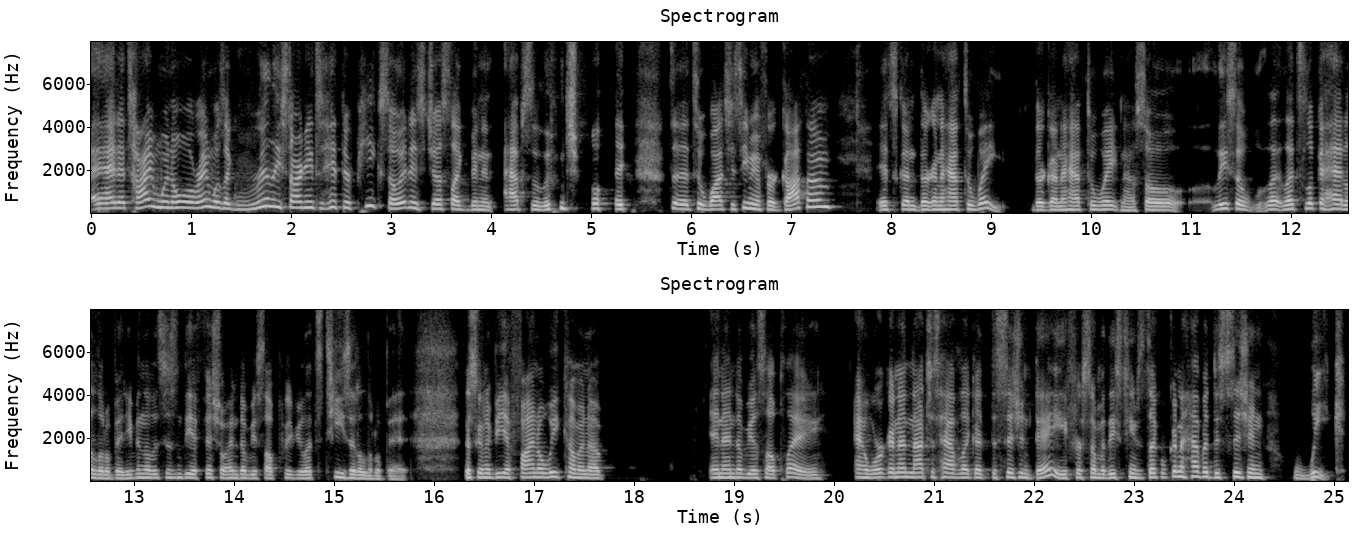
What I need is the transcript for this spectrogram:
at a time when OL Reign was like really starting to hit their peak. So it has just like been an absolute joy to, to watch this team. And for Gotham, it's gonna they're gonna have to wait. They're gonna have to wait now. So Lisa, let, us look ahead a little bit. Even though this isn't the official NWSL preview, let's tease it a little bit. There's gonna be a final week coming up in NWSL play and we're going to not just have like a decision day for some of these teams it's like we're going to have a decision week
